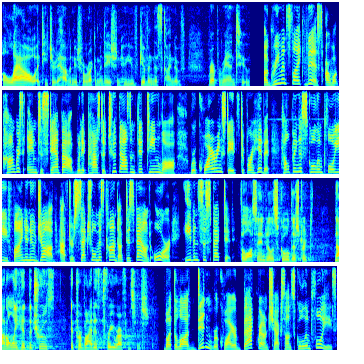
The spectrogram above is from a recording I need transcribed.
allow a teacher to have a neutral recommendation who you've given this kind of reprimand to. Agreements like this are what Congress aimed to stamp out when it passed a 2015 law requiring states to prohibit helping a school employee find a new job after sexual misconduct is found or even suspected. The Los Angeles School District not only hid the truth, it provided three references. But the law didn't require background checks on school employees.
